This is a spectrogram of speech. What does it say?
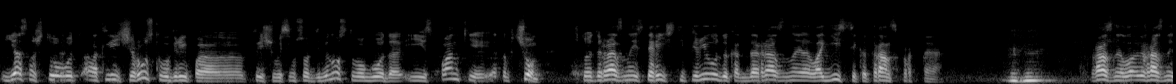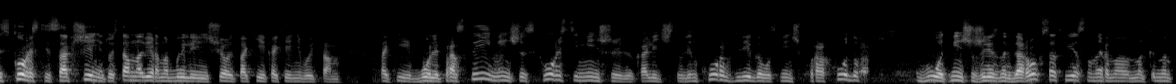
ясно, что вот отличие русского гриппа 1890 года и испанки – это в чем? Что это разные исторические периоды, когда разная логистика транспортная, разные, разные скорости сообщения. То есть там, наверное, были еще такие какие-нибудь там такие более простые, меньше скорости, меньше количество линкоров двигалось, меньше пароходов, вот, меньше железных дорог, соответственно, наверное, на, на,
